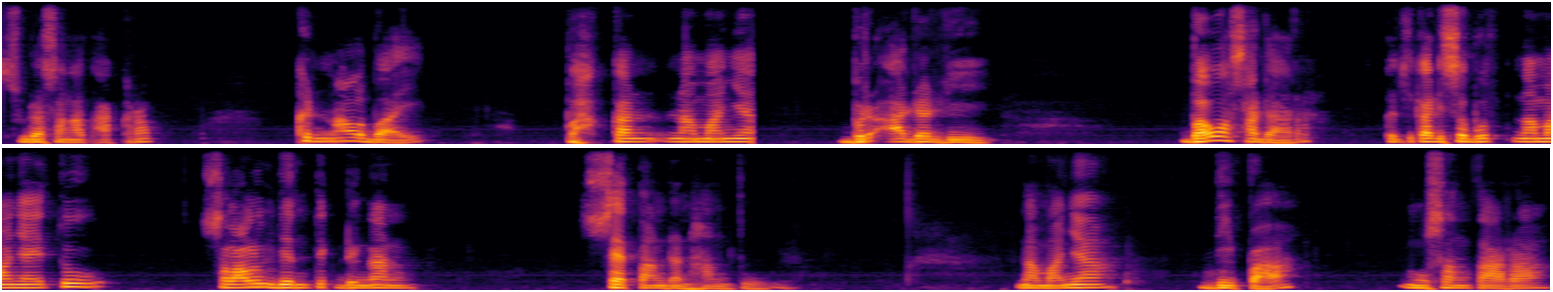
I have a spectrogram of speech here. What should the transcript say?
sudah sangat akrab, kenal baik, bahkan namanya berada di bawah sadar ketika disebut namanya itu selalu identik dengan setan dan hantu. Namanya Dipa Nusantara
